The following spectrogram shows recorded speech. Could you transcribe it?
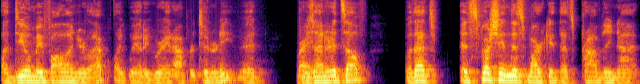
a deal may fall on your lap. Like we had a great opportunity. It Right. presented itself, but that's especially in this market, that's probably not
